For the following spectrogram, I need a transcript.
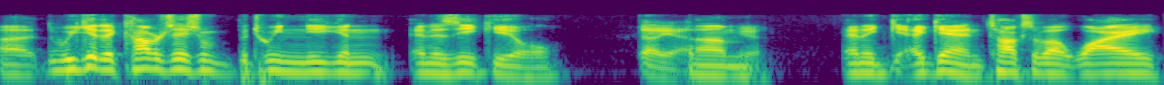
uh, we get a conversation between Negan and Ezekiel. Oh yeah, Um, yeah. and ag- again talks about why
